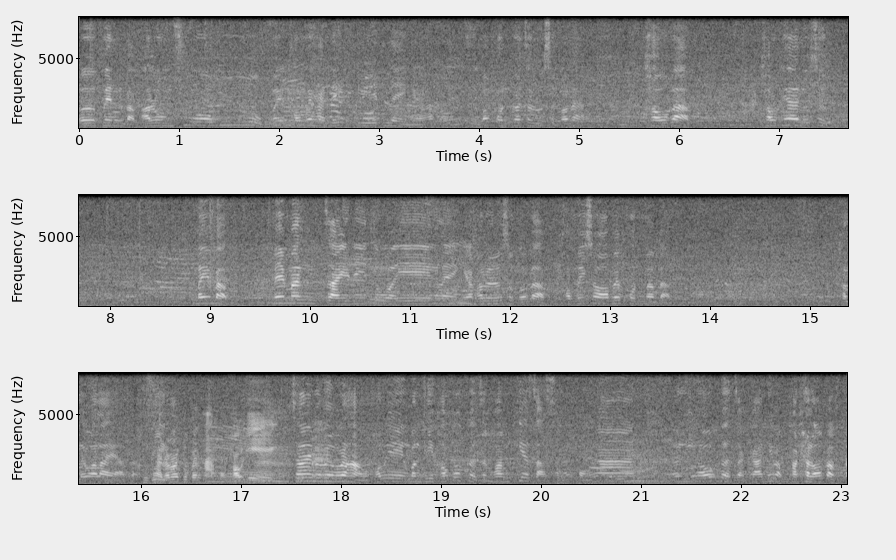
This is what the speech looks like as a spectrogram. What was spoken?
เออเป็นแบบอารมณ์ชั่ววูบไม่เขาไม่ทันได้กรี๊ดอะไรอย่างเงี้ยครับผมหรือบางคนก็จะรู้สึกว่าแบบเขาแบบเขาแค่รู้สึก ไม่แบบ ไม่มั่นใจในตัวเองอะไรอย่างเงี้ยเขาเลยรู้สึกว่าแบบเขาไม่ชอบให้คนมาแบบเขาเรียกว่าอะไรอะแบบ คือสุดท้ายแล้วมันคือปัญหาของเขาเองใช่ถูกไหมันเป็นปัญหาของเขาเอง บางทีเขาก็เกิดจากความเครียดสะสมของงานบางทีเขาก็เกิดจากการที่แบบเขาทะเลาะกับแฟ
